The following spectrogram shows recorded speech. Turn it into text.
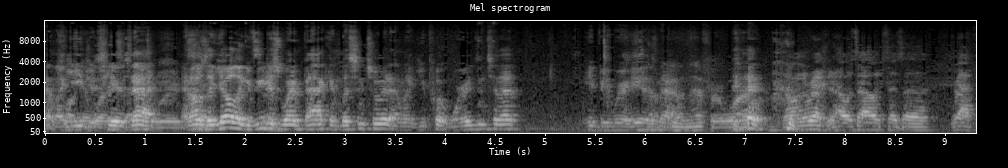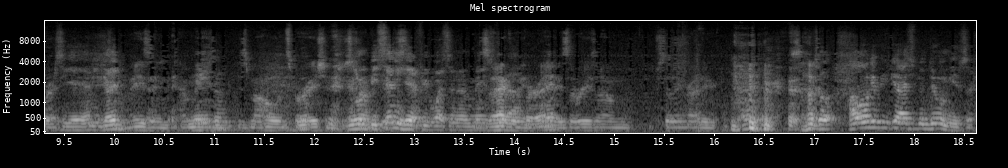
and like he just hears that. afterwards. And I was like, "Yo, like if you just went back and listened to it and like you put words into that, he'd be where he So is I've now." been doing that for a while. On the record, how is Alex as a rapper? Is he any good? Amazing. I mean, Amazing. he's my whole inspiration. Just You wouldn't be sitting here if he wasn't an amazing Exactly. rapper, Yeah, right? he's the reason I'm sitting right here. so, how long have you guys been doing music?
